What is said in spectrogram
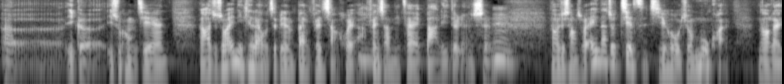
呃一个艺术空间，然后就说，哎，你可以来我这边办分享会啊，分享你在巴黎的人生。嗯然后就想说，哎，那就借此机会，我就募款，然后来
